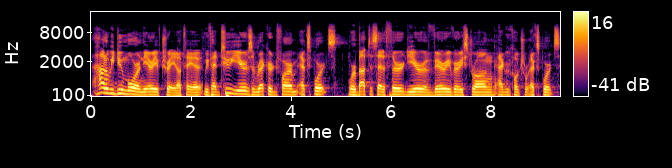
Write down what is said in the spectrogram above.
How do we do more in the area of trade? I'll tell you, we've had two years of record farm exports. We're about to set a third year of very, very strong agricultural exports,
